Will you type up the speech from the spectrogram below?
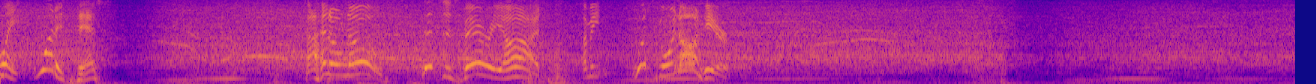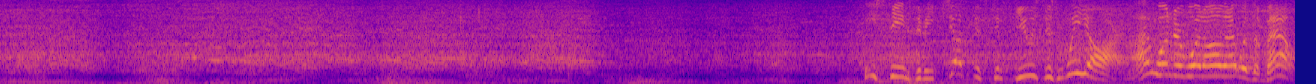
Wait, what is this? I don't know. This is very odd. I mean, what's going on here? He seems to be just as confused as we are. I wonder what all that was about.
